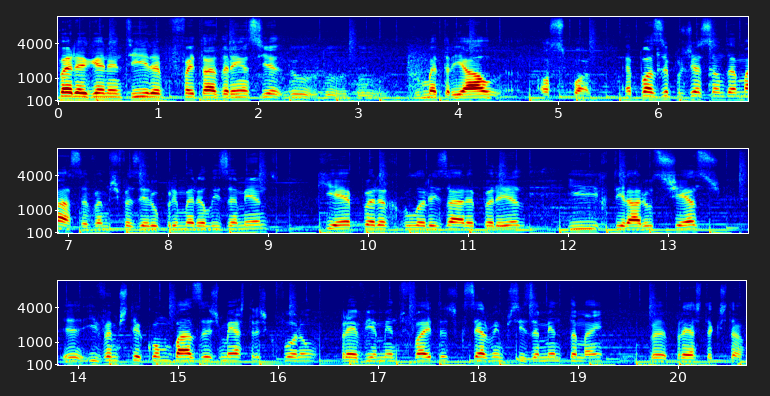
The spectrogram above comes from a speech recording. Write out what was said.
para garantir a perfeita aderência do, do, do, do material ao suporte. Após a projeção da massa, vamos fazer o primeiro alisamento, que é para regularizar a parede e retirar os excessos eh, e vamos ter como base as mestras que foram previamente feitas, que servem precisamente também para esta questão.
